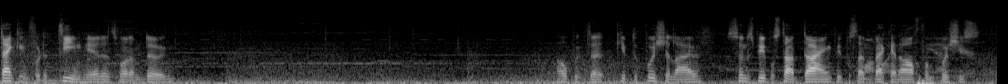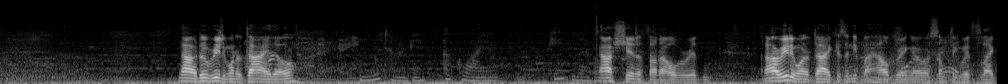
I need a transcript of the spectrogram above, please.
Just tanking for the team here. That's what I'm doing. Hoping to keep the push alive. As soon as people start dying, people start on, backing off from me pushes. Now I do really want to die though. New target acquired. Heat. Ah shit, I thought I overridden. Now I really want to die because I need my Hellbringer or something with like,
